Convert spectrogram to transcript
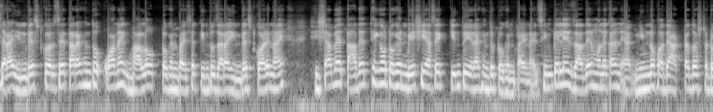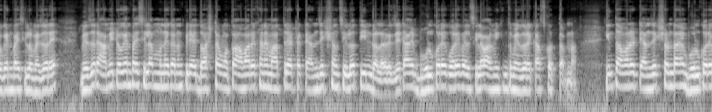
যারা ইনভেস্ট করছে, তারা কিন্তু অনেক ভালো টোকেন পাইছে, কিন্তু যারা ইনভেস্ট করে নাই, হিসাবে তাদের থেকেও টোকেন বেশি আছে, কিন্তু এরা কিন্তু টোকেন পায় নাই। সিম্পলি যাদের মনে করেন নিম্ন পদে আটটা, দশটা টোকেন পাইছিল মেজরে মেজরে আমি টোকেন পাইছিলাম, মনে করেন প্রায় দশটা মতো, আমার এখানে মাত্র একটা ট্রানজেকশন ছিল তিন ডলারে যেটা আমি ভুল করে করে ফেলছিলাম, আমি কিন্তু মেজরে কাজ করতাম না। কিন্তু আমার ট্রানজেকশনটা আমি ভুল করে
